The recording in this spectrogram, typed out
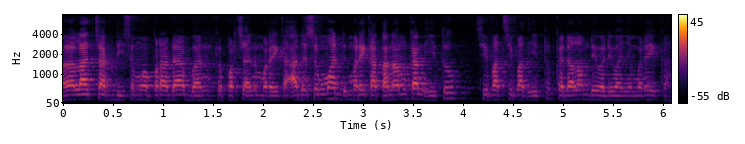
eh, lacak di semua peradaban kepercayaan mereka ada semua mereka tanamkan itu sifat-sifat itu ke dalam dewa-dewanya mereka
